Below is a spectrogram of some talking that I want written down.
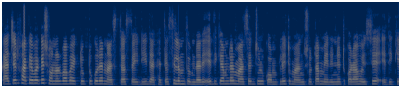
কাজের ফাঁকে ফাঁকে সোনার বাবা একটু একটু করে নাচতে আসতে এটি দেখাইতেছিলাম তোমরা এদিকে আমরা মাছের ঝোল কমপ্লিট মাংসটা ম্যারিনেট করা হয়েছে। এদিকে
